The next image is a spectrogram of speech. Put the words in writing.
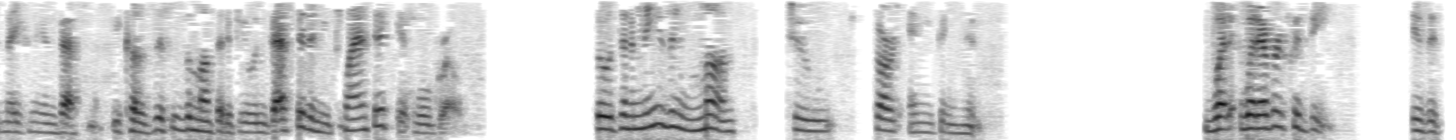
to make the investment because this is the month that if you invest it and you plant it, it will grow. So it's an amazing month to start anything new. What, whatever it could be. Is it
